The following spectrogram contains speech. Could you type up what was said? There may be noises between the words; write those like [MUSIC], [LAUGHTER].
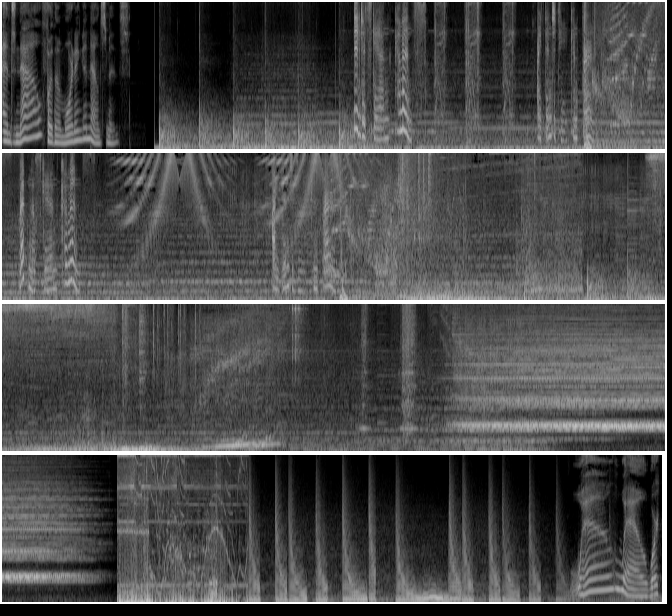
And now for the morning announcements. Digit scan commence. Identity confirmed. Retina scan commence. Identity confirmed.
